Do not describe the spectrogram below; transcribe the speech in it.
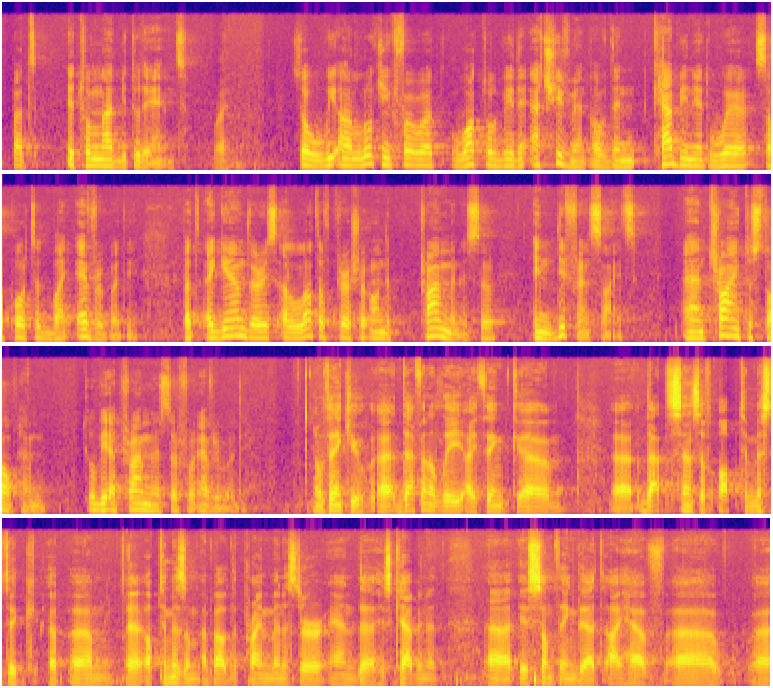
but it will not be to the end Right. so we are looking forward what will be the achievement of the cabinet were supported by everybody. But again, there is a lot of pressure on the prime minister in different sides and trying to stop him to be a prime minister for everybody. Oh, thank you. Uh, definitely, I think um, uh, that sense of optimistic uh, um, uh, optimism about the prime minister and uh, his cabinet is something that I have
